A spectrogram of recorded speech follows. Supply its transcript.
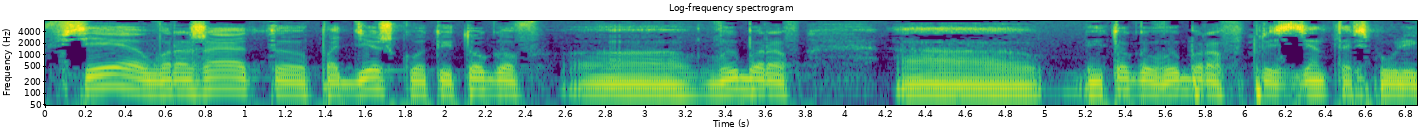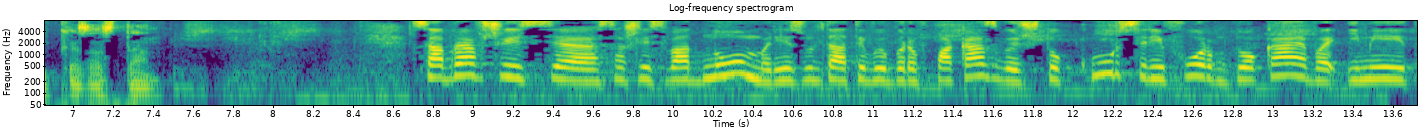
все выражают поддержку от итогов выборов, итогов выборов президента Республики Казахстан. Собравшиеся сошлись в одном. Результаты выборов показывают, что курс реформ Токаева имеет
